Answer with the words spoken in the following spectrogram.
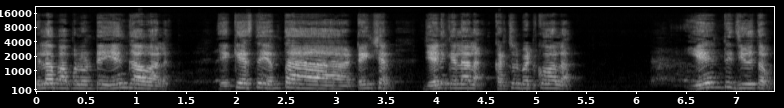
పిల్ల పాపలు ఉంటే ఏం కావాలి? ఎక్కేస్తే ఎంత టెన్షన్? జైలుకి వెళ్ళాలా ఖర్చులు పెట్టుకోవాలా? ఏంటి జీవితం?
